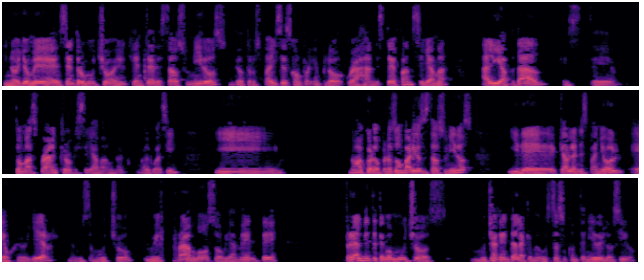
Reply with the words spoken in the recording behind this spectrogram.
sino yo me centro mucho en gente de Estados Unidos, de otros países, como por ejemplo Graham Stefan, se llama Ali Abdal, este, Thomas Frank, creo que se llama algo así, y no me acuerdo, pero son varios de Estados Unidos, y de que habla en español, Eugenio Oyer, me gusta mucho, Luis Ramos, obviamente. Realmente tengo muchos, mucha gente a la que me gusta su contenido y lo sigo.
